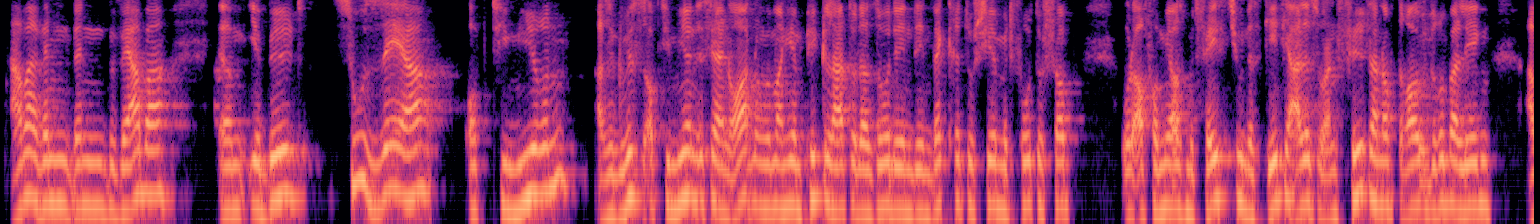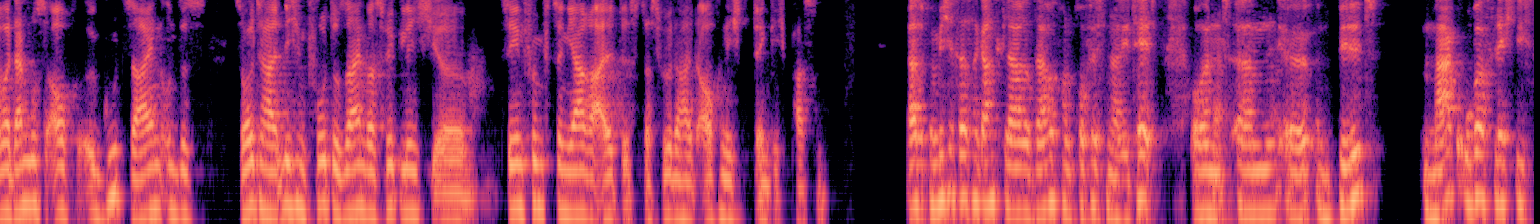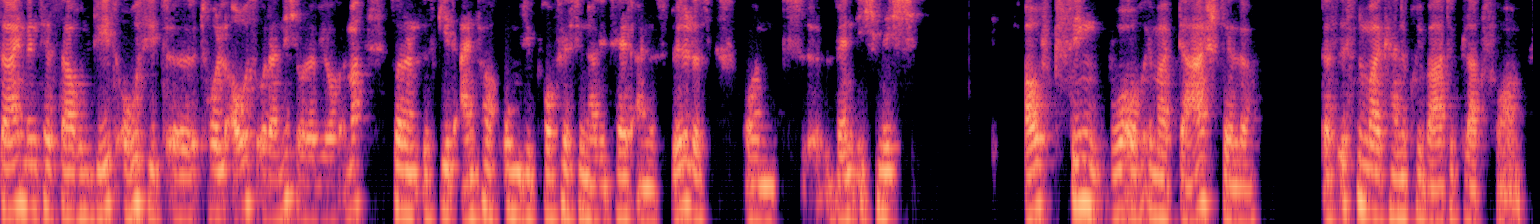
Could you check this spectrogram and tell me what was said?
Aber wenn, wenn Bewerber ähm, ihr Bild zu sehr optimieren, also ein gewisses Optimieren ist ja in Ordnung, wenn man hier einen Pickel hat oder so, den, den wegretuschieren mit Photoshop oder auch von mir aus mit Facetune, das geht ja alles oder einen Filter noch drüber legen aber dann muss auch äh, gut sein und es sollte halt nicht ein Foto sein, was wirklich äh, 10, 15 Jahre alt ist. Das würde halt auch nicht, denke ich, passen. Also für mich ist das eine ganz klare Sache von Professionalität. Und ja. ähm, äh, ein Bild mag oberflächlich sein, wenn es jetzt darum geht, oh, sieht äh, toll aus oder nicht oder wie auch immer, sondern es geht einfach um die Professionalität eines Bildes. Und äh, wenn ich mich auf Xing, wo auch immer darstelle, das ist nun mal keine private Plattform.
